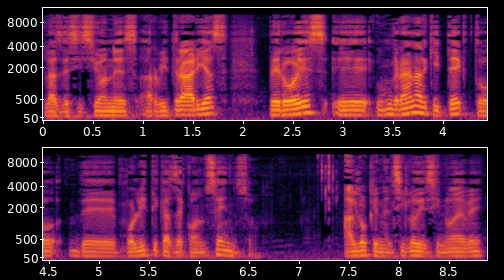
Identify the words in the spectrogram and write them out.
las decisiones arbitrarias, pero es un gran arquitecto de políticas de consenso, algo que en el siglo XIX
